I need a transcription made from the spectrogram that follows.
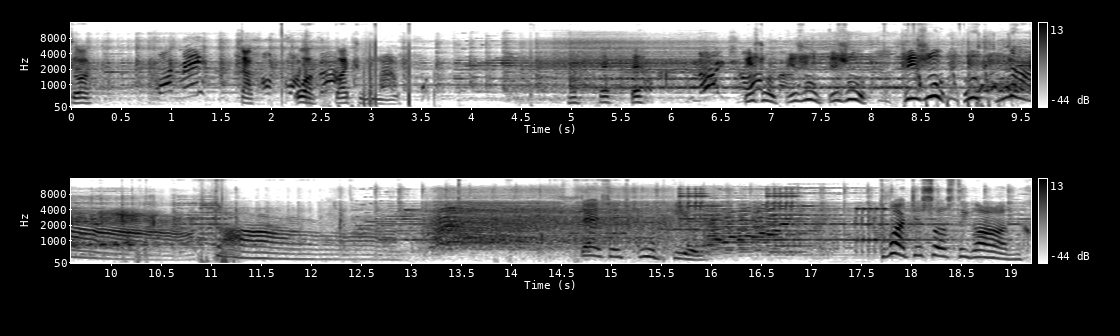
Me? Так. О, бачу її. Е, е, е. Біжу, біжу, біжу, біжу. На! Так. Десять кубків. 26 ранг.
